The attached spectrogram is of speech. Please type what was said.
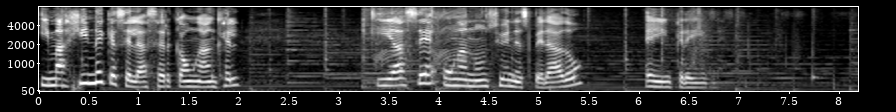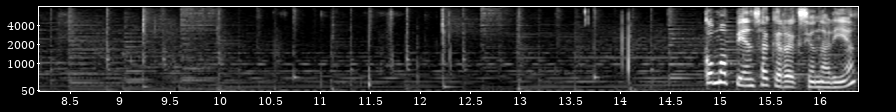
Imagine que se le acerca un ángel y hace un anuncio inesperado e increíble. ¿Cómo piensa que reaccionaría?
